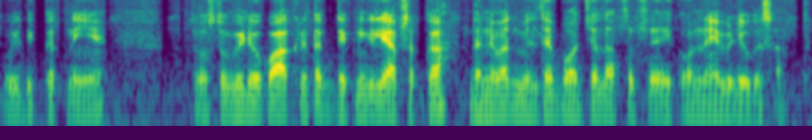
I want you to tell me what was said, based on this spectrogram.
कोई दिक्कत नहीं है। तो दोस्तों, वीडियो को आखिर तक देखने के लिए आप सबका धन्यवाद। मिलता है बहुत जल्द आप सबसे एक और नए वीडियो के साथ।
